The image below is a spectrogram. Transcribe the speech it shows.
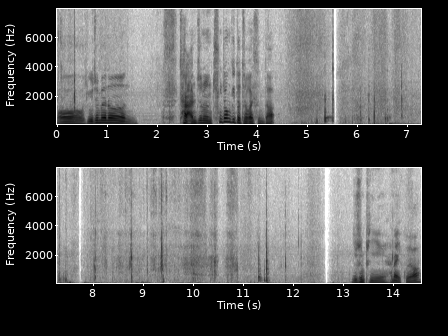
어, 요즘에는 잘 안 주는 충전기도 들어가 있습니다. 유심핀이 하나 있고요.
